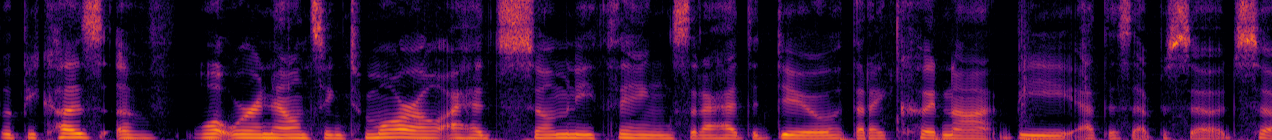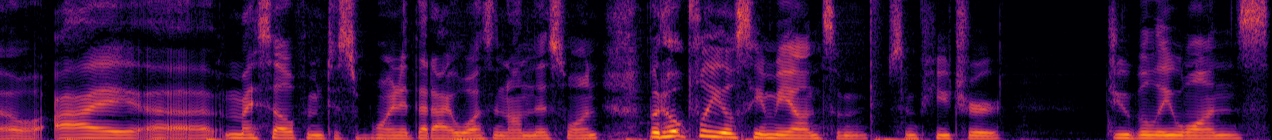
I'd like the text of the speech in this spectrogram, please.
but because of what we're announcing tomorrow, I had so many things that I had to do that I could not be at this episode. So I uh, myself am disappointed that I wasn't on this one. But hopefully, you'll see me on some some future Jubilee ones.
